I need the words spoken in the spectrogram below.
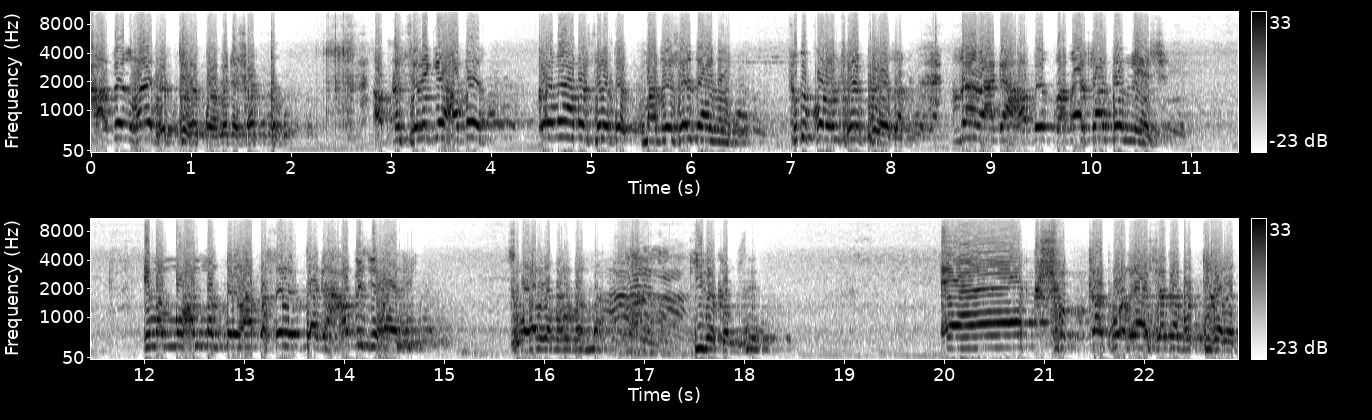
হাফেজ হয় ভর্তি হয়ে পড়বে, এটা সত্য আপনার ছেলে কি হাফেজ? কেন আমার ছেলে মাদ্রাসায় যায় নাই। শুধু কোরআন শরীফ পড়ে যান যার আগে হাফেজ বানায়, তারপর নিয়ে এসে। ইমাম মোহাম্মদ আগে হাফেজই হয়নি। সুবহানাল্লাহ বলবেন না? কি রকম সে এক সপ্তাহ পরে আসাটা ভর্তি করেন।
